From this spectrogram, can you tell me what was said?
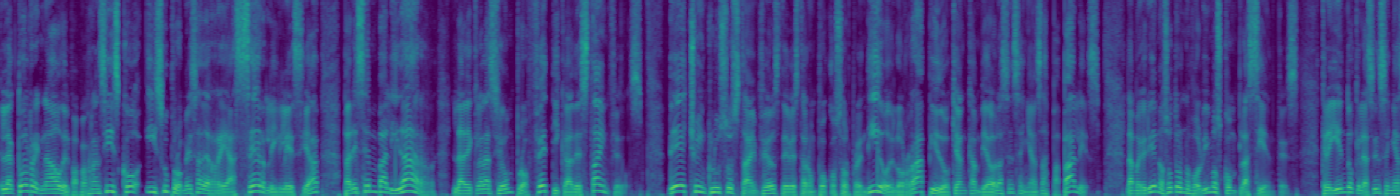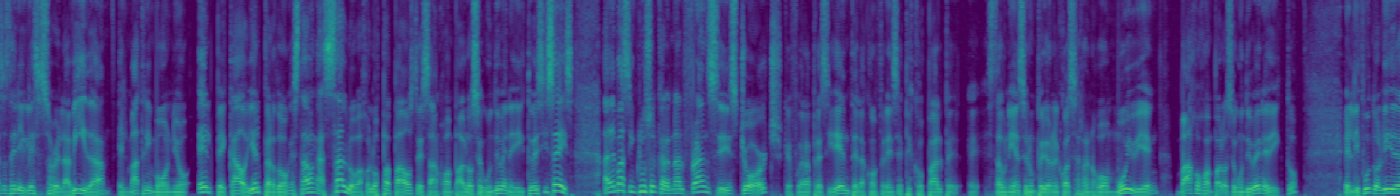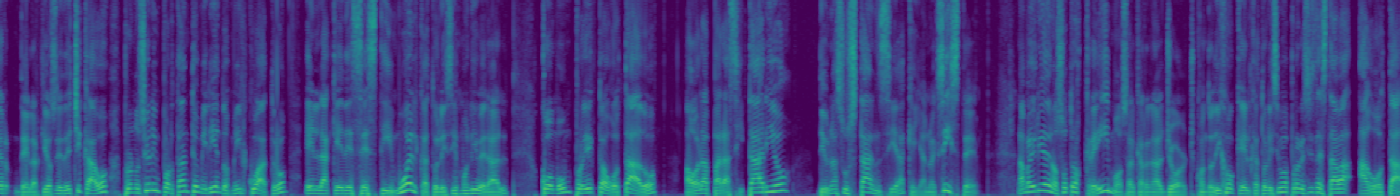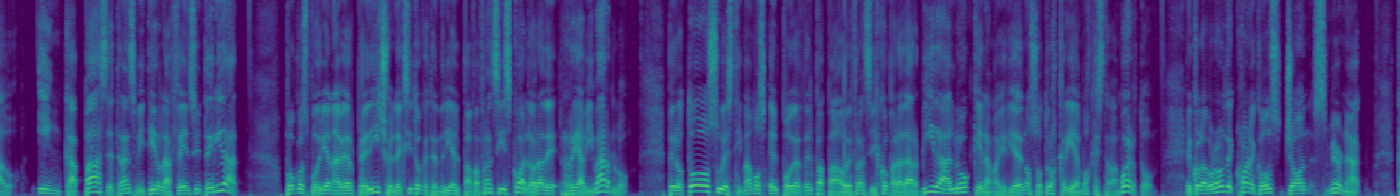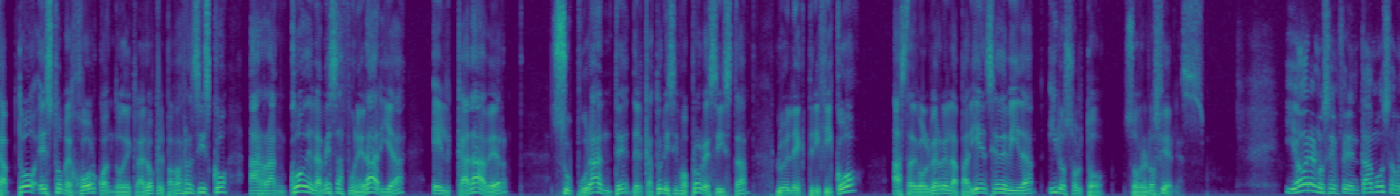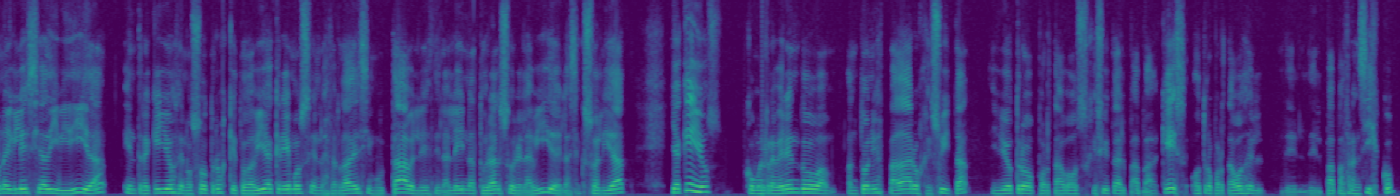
El actual reinado del Papa Francisco y su promesa de rehacer la iglesia parecen validar la declaración profética de Steinfeld. De hecho, incluso Steinfeld debe estar un poco sorprendido de lo rápido que han cambiado las enseñanzas papales. La mayoría de nosotros nos volvimos complacientes, creyendo que las enseñanzas de la iglesia sobre la vida, el matrimonio, el pecado y el perdón estaban a salvo bajo los papados de San Juan Pablo II y Benedicto XVI. Además, incluso el cardenal Francis George, que fuera presidente de la Conferencia Episcopal eh, estadounidense en un periodo en el cual se renovó muy bien bajo Juan Pablo II y Benedicto, el difunto líder de la Arquidiócesis de Chicago pronunció una importante homilía en 2004 en la que desestimó el catolicismo liberal como un proyecto agotado, ahora parasitario, de una sustancia que ya no existe. La mayoría de nosotros creímos al cardenal George cuando dijo que el catolicismo progresista estaba agotado, incapaz de transmitir la fe en su integridad. Pocos podrían haber predicho el éxito que tendría el Papa Francisco a la hora de reavivarlo, pero todos subestimamos el poder del papado de Francisco para dar vida a lo que la mayoría de nosotros creíamos que estaba muerto. El colaborador de Chronicles, John Smirnak, captó esto mejor cuando declaró que el Papa Francisco arrancó de la mesa funeraria el cadáver supurante del catolicismo progresista, lo electrificó hasta devolverle la apariencia de vida y lo soltó sobre los fieles. Y ahora nos enfrentamos a una iglesia dividida entre aquellos de nosotros que todavía creemos en las verdades inmutables de la ley natural sobre la vida y la sexualidad, y aquellos, como el reverendo Antonio Espadaro, jesuita, y otro portavoz jesuita del Papa, que es otro portavoz del del, Papa Francisco,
